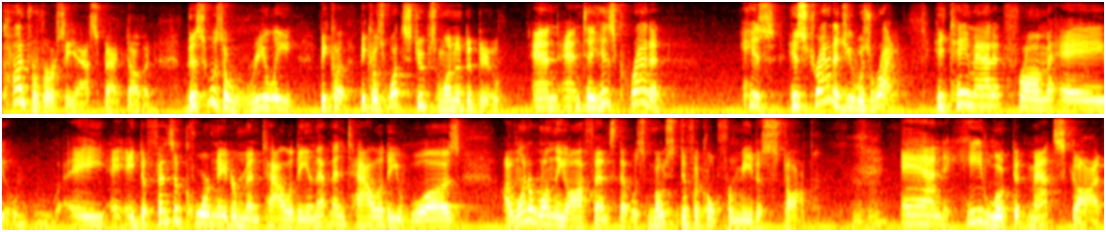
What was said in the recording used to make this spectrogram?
controversy aspect of it. This was a really because because what Stoops wanted to do, and and to his credit, his his strategy was right. He came at it from a a, a defensive coordinator mentality, and that mentality was, I want to run the offense that was most difficult for me to stop. Mm-hmm. And he looked at Matt Scott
